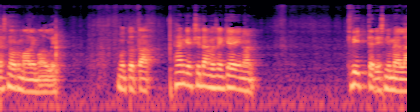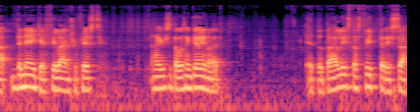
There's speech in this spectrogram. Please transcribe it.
ns. normaali malli. Mutta tota, hän keksi tämmöisen keinon Twitterissä nimellä The Naked Philanthropist. Hän keksi tällaisen keinon, että, että tota, hän listasi Twitterissä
